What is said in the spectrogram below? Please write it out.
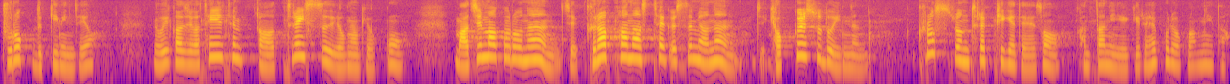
부록 느낌인데요. 여기까지가 테일 템, 어, 트레이스 영역이었고 마지막으로는 이제 그라파나 스택을 쓰면은 이제 겪을 수도 있는 크로스존 트래픽에 대해서 간단히 얘기를 해보려고 합니다.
